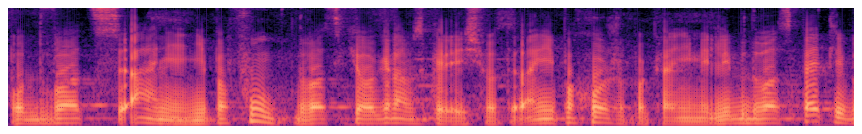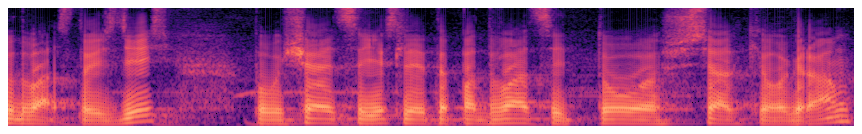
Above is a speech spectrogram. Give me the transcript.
по 20, а не, не по фунт, 20 килограмм скорее всего. Они похожи, по крайней мере, либо 25, либо 20. То есть здесь получается, если это по 20, то 60 килограмм.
